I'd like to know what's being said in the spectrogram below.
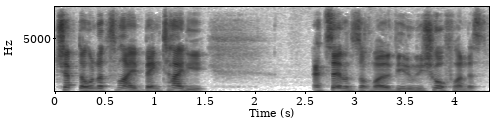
Chapter 102, Bang Tidy. Erzähl uns doch mal, wie du die Show fandest.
